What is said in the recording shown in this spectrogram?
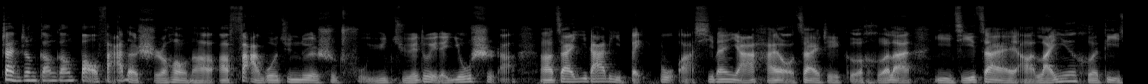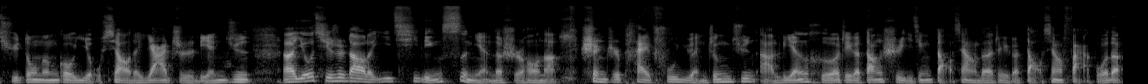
战争刚刚爆发的时候呢，啊，法国军队是处于绝对的优势啊啊，在意大利北部啊、西班牙，还有在这个荷兰以及在啊莱茵河地区都能够有效的压制联军啊，尤其是到了一七零四年的时候呢，甚至派出远征军啊，联合这个当时已经倒向的这个倒向法国的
